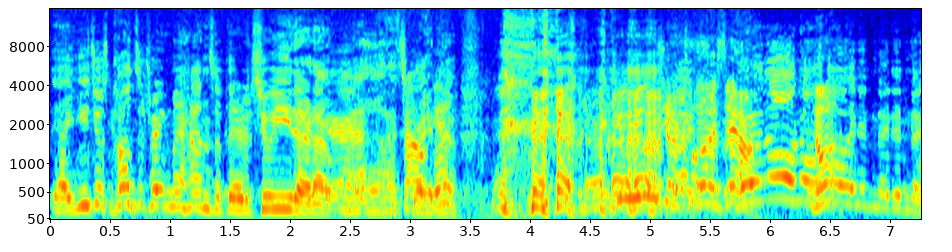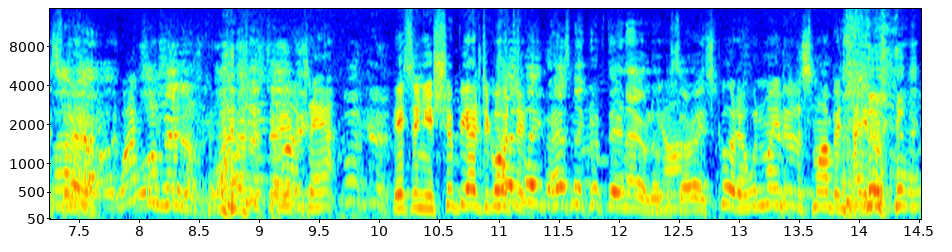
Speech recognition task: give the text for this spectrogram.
Yeah, you just concentrate on my hands up there, the two E there now. oh, that's That's great okay. now. You use your toes there. No, no, no, No. no, I didn't, I didn't, I Come swear. on, What's One his- minute. One what's minute, his toes Davy. there? Listen, you should be able to go How's to. my, how's my grip there now? Look, it's No, alright. It's good. I wouldn't mind it a small bit tighter.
